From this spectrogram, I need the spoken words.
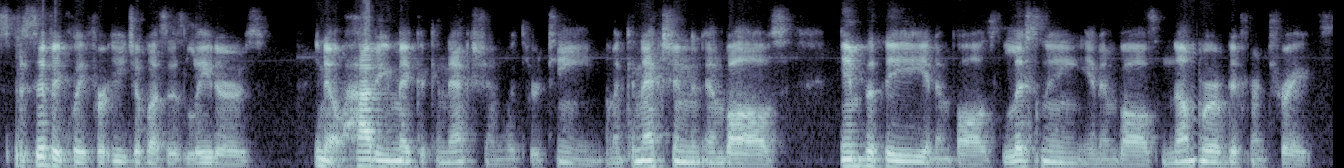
specifically for each of us as leaders, you know, how do you make a connection with your team? A connection involves empathy, it involves listening, it involves number of different traits.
